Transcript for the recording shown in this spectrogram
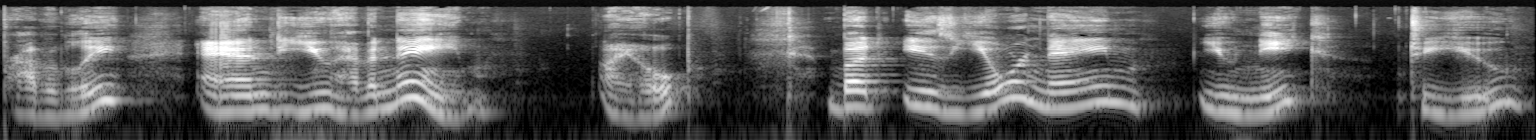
probably, and you have a name, I hope. But is your name unique to you?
